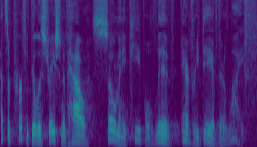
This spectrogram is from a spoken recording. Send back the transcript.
That's a perfect illustration of how so many people live every day of their life.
